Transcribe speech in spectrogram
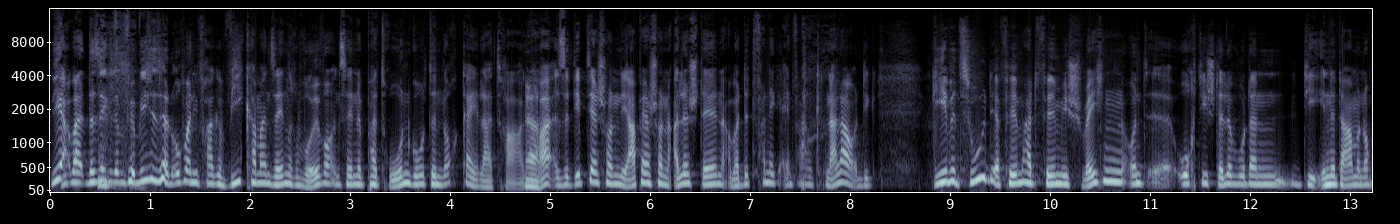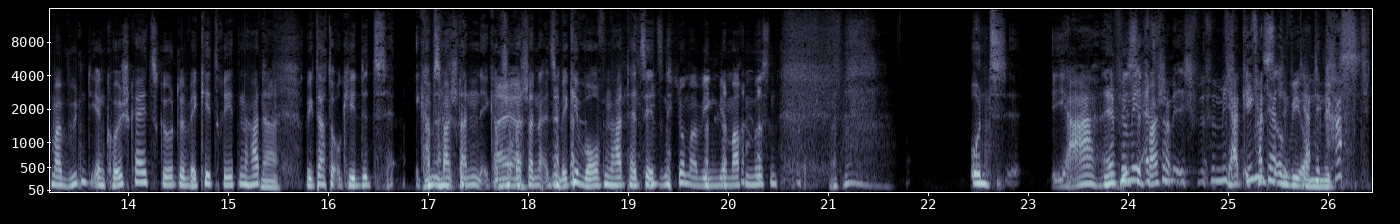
Nee, aber deswegen, für mich ist ja auch mal die Frage, wie kann man seinen Revolver und seine Patronengurte noch geiler tragen? Ja. wa? Also gibt ja schon, ihr habt ja schon alle Stellen, aber das fand ich einfach ein Knaller und ich gebe zu, der Film hat filmisch Schwächen und äh, auch die Stelle, wo dann die eine Dame nochmal wütend ihren Keuschkeitsgürtel weggetreten hat. Ja. Und ich dachte, okay, das, ich hab's verstanden, ich hab's Ja, schon verstanden, als er weggeworfen hat, hätte sie jetzt nicht nochmal wegen mir machen müssen. Und ja, Ja, für wisst mich- ihr, also für mich- für mich ja, ich der hatte- irgendwie der um hatte. Kraft.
